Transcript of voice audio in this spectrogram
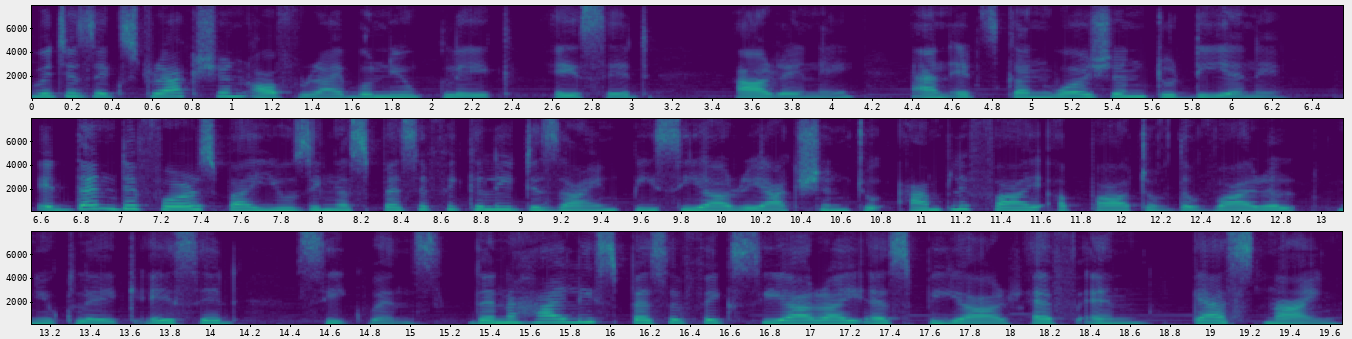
which is extraction of ribonucleic acid, RNA, and its conversion to DNA. It then differs by using a specifically designed PCR reaction to amplify a part of the viral nucleic acid sequence. Then a highly specific CRISPR FN Cas9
